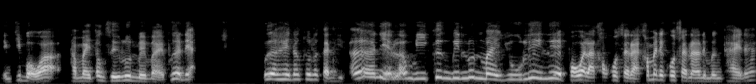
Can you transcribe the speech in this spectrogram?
อย่างที่บอกว่าทำไมต้องซื้อรุ่นใหม่ๆเพื่อเนี่ยเพื่อให้นักธุรกิจเห็นเออเนี่ยเรามีเครื่องบินรุ่นใหม่อยู่เรื่อยๆเพราะเวลาเขาโฆษณาเขาไม่ได้โฆษณาในเมืองไทยนะ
